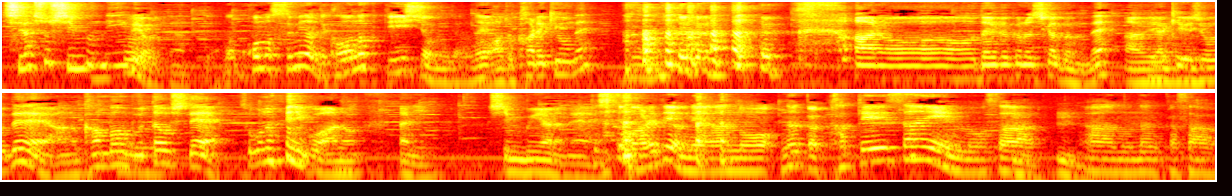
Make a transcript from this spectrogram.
チラシと新聞でいいべよってなって、なん。かこの炭なんて買わなくていいっしょみたいなね。あと枯れ木をね。あのー大学の近くのねあの野球場で、あの看板をぶっ倒してそこの上にこうあの何？新聞やらね。でしかもあれだよね。あのなんか家庭菜園のさ、うんうん。あのなんかさ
